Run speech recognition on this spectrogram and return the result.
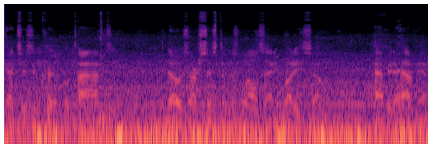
catches at critical times and knows our system as well as anybody. So happy to have him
